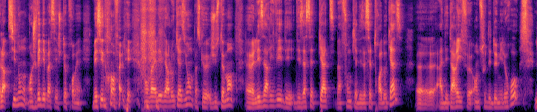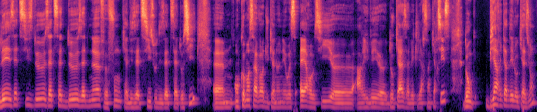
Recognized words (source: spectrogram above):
alors sinon, bon, je vais dépasser, je te promets. Mais sinon, on va aller, on va aller vers l'occasion parce que justement, euh, les arrivées des, des A7 IV bah, font qu'il y a des A7 III d'occasion euh, à des tarifs en dessous des 2000 euros. Les Z6 II, Z7 II, Z9 font qu'il y a des Z6 ou des Z7 aussi. Euh, on commence à avoir du Canon EOS R aussi euh, arrivé euh, d'occasion avec les R5, R6. Donc bien regarder l'occasion.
